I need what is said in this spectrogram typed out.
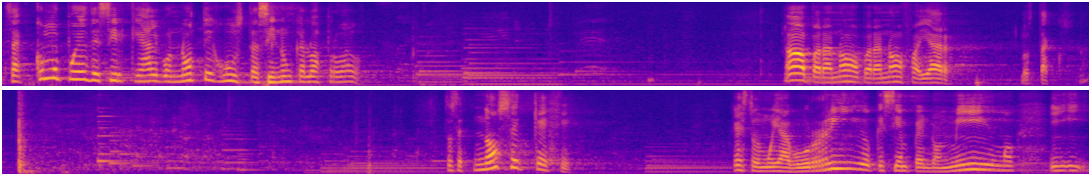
O sea, ¿cómo puedes decir que algo no te gusta si nunca lo has probado? No, para no, para no fallar los tacos. Entonces, no se queje esto es muy aburrido, que siempre es lo mismo. Y,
